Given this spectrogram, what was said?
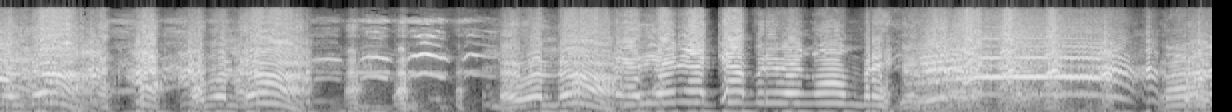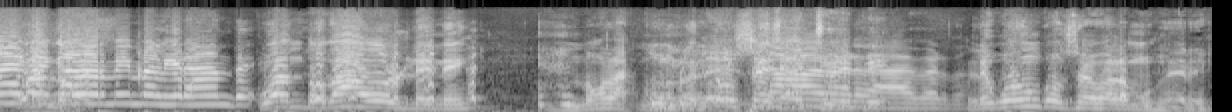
verdad, es verdad, es verdad. Que viene aquí a privar en hombre. Que viene- Entonces, Coronel, venga a cuando, dormirme al grande. cuando da órdenes, no las cumple. le- Entonces, No, es verdad, es verdad. le voy a dar un consejo a las mujeres.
